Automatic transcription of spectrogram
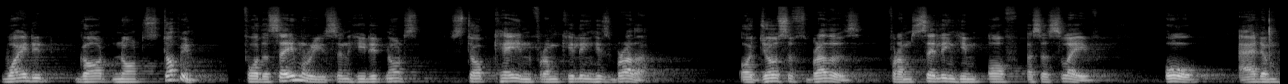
why did God not stop him? For the same reason, he did not stop Cain from killing his brother, or Joseph's brothers from selling him off as a slave, or Adam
